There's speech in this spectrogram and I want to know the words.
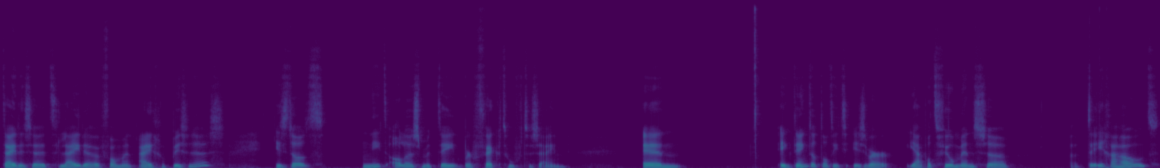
tijdens het leiden van mijn eigen business, is dat niet alles meteen perfect hoeft te zijn. En ik denk dat dat iets is waar, ja, wat veel mensen uh, tegenhoudt.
